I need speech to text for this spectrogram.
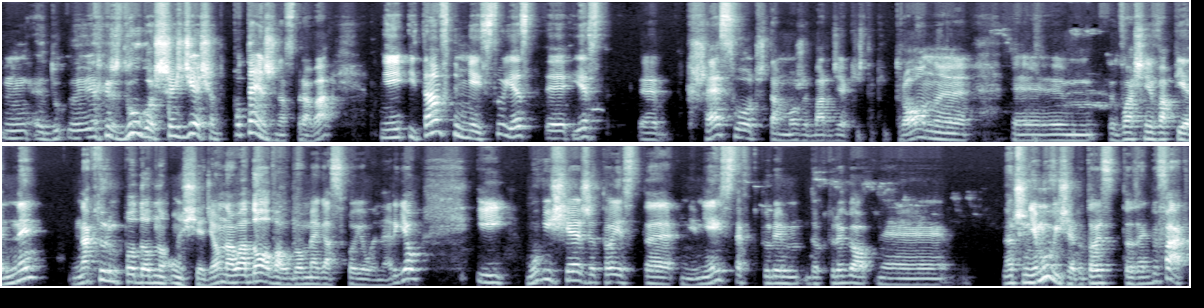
Mm, długość 60, potężna sprawa. I, i tam w tym miejscu jest, e, jest e, krzesło, czy tam może bardziej jakiś taki tron e, właśnie wapienny, na którym podobno on siedział, naładował go mega swoją energią i mówi się, że to jest miejsce, w którym, do którego, znaczy nie mówi się, to jest, to jest jakby fakt.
